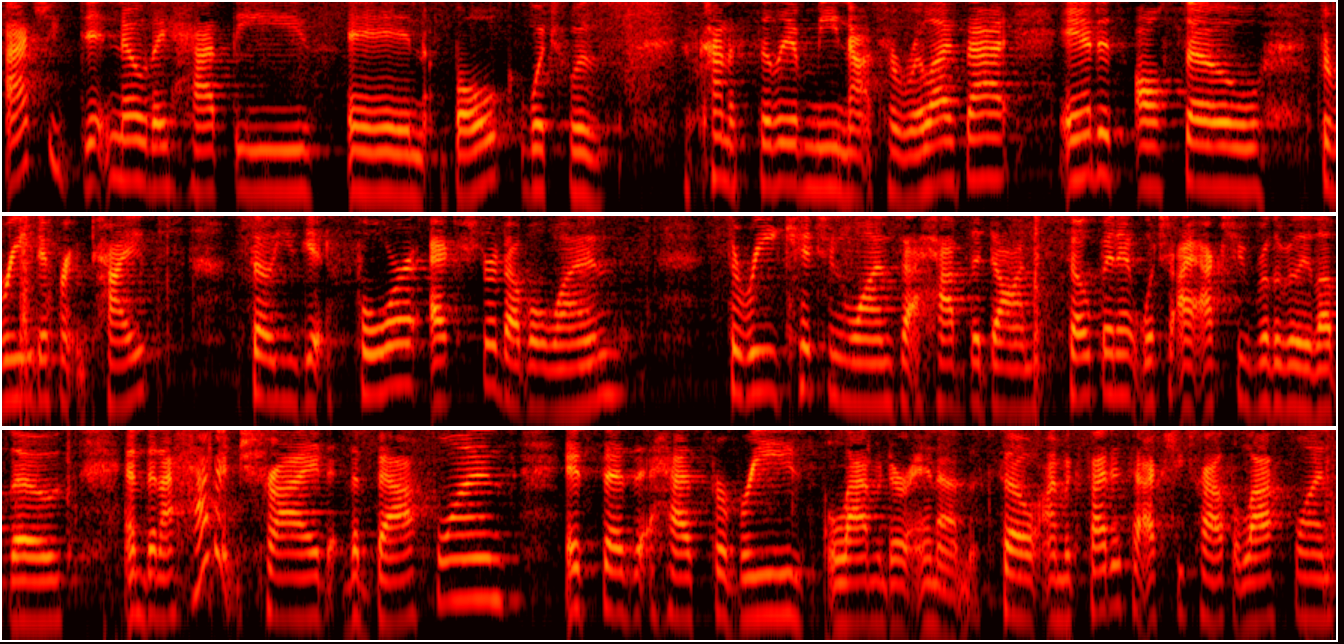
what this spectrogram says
I actually didn't know they had these in bulk, which was it's kind of silly of me not to realize that. And it's also three different types. So you get four extra double ones, three kitchen ones that have the Dawn soap in it, which I actually really, really love those. And then I haven't tried the bath ones. It says it has Febreze lavender in them. So I'm excited to actually try out the last one.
